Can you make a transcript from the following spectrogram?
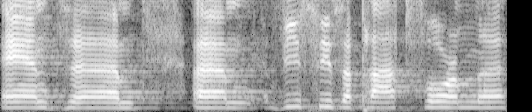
And um, um, this is a platform uh,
